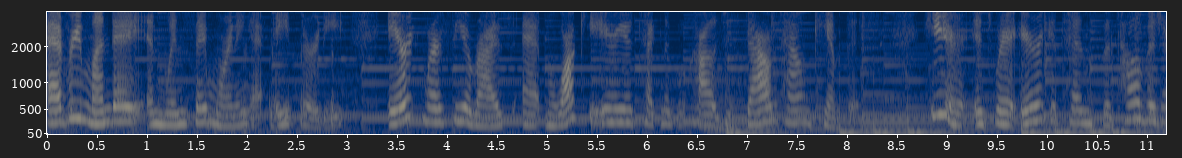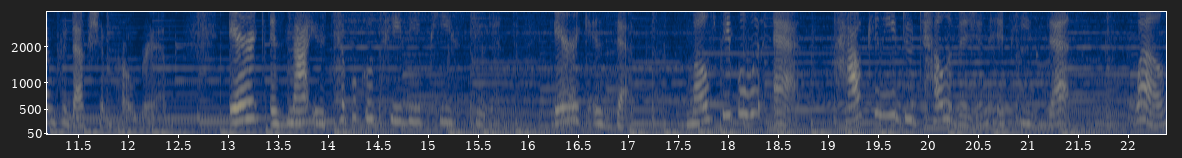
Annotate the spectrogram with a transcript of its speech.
Every Monday and Wednesday morning at 8:30, Eric Murphy arrives at Milwaukee Area Technical College's downtown campus. Here is where Eric attends the television production program. Eric is not your typical TVP student. Eric is deaf. Most people would ask, how can he do television if he's deaf? Well,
